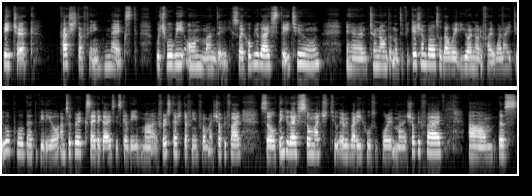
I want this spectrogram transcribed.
paycheck cash stuffing next, which will be on Monday. So I hope you guys stay tuned and turn on the notification bell so that way you are notified when I do upload that video. I'm super excited guys. It's gonna be my first cash stuffing from my Shopify. So thank you guys so much to everybody who supported my Shopify. Um, that's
